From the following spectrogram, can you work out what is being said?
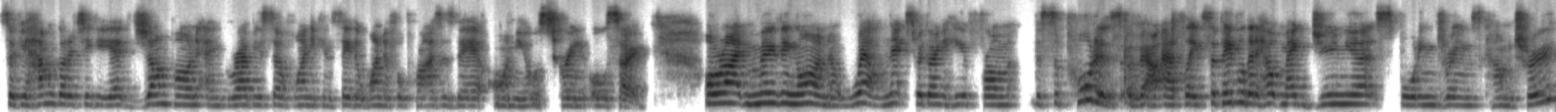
So if you haven't got a ticket yet, jump on and grab yourself one. You can see the wonderful prizes there on your screen also. All right, moving on. Well, next we're going to hear from the supporters of our athletes, the people that help make junior sporting dreams come true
